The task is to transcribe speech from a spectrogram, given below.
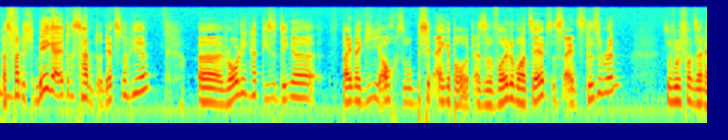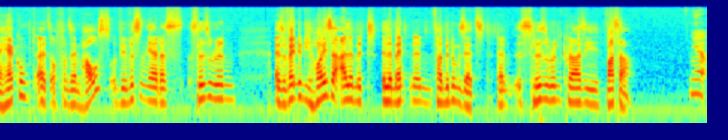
Das fand ich mega interessant. Und jetzt noch hier, äh, Rowling hat diese Dinge bei Nagini auch so ein bisschen eingebaut. Also Voldemort selbst ist ein Slytherin, sowohl von seiner Herkunft als auch von seinem Haus. Und wir wissen ja, dass Slytherin, also wenn du die Häuser alle mit Elementen in Verbindung setzt, dann ist Slytherin quasi Wasser. Ja.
